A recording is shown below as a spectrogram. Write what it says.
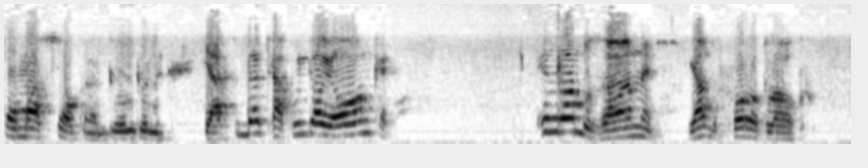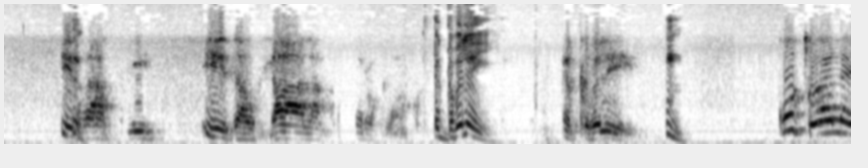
omasoka ntontoni yasibetha kwinto yonke inqambuzane yangu-four o'clock irugby izawudlala ngo-four o'clock ekugqibeleni ekugqibeleni hmm. kugcwele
